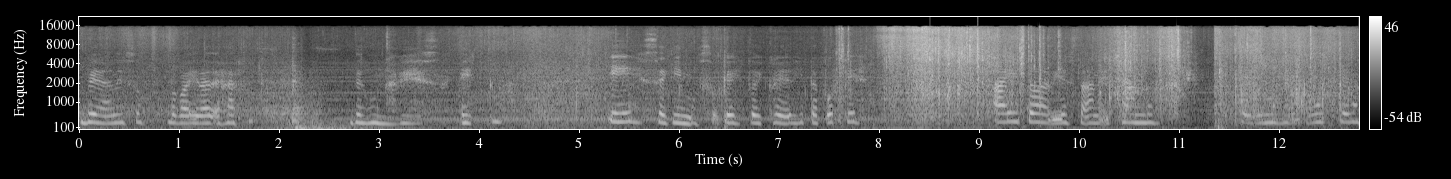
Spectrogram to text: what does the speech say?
Vean eso, lo va a ir a dejar de una vez esto y seguimos ok estoy calladita porque ahí todavía están echando. Seguimos en la búsqueda.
